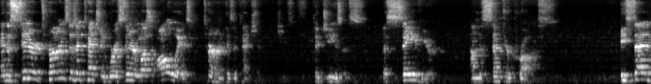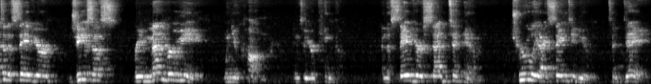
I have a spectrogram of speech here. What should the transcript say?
And the sinner turns his attention where a sinner must always turn his attention to Jesus, the Savior on the center cross. He said to the Savior, Jesus, Remember me when you come into your kingdom. And the Savior said to him, Truly I say to you, today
